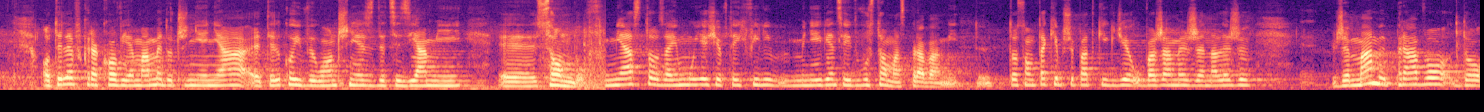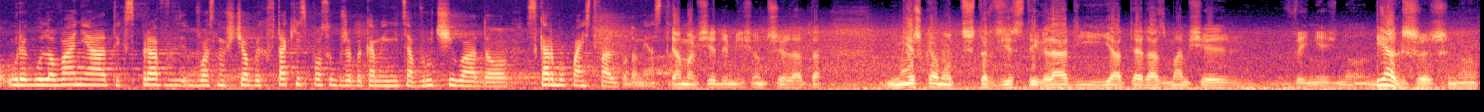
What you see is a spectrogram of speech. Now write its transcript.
o tyle w Krakowie mamy do czynienia e, tylko i wyłącznie z decyzjami e, sądów. Miasto zajmuje się w tej chwili mniej więcej 200 sprawami. To są takie przypadki, gdzie uważamy, że należy że mamy prawo do uregulowania tych spraw własnościowych w taki sposób, żeby kamienica wróciła do Skarbu Państwa albo do miasta. Ja mam 73 lata, mieszkam od 40 lat i ja teraz mam się wynieść, no jakżeż, no.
